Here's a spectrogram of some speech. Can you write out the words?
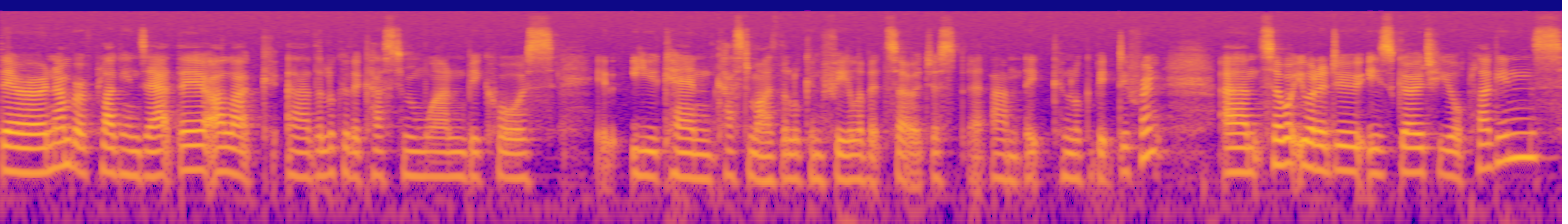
There are a number of plugins out there. I like uh, the look of the custom one because it, you can customize the look and feel of it so it just uh, um, it can look a bit different. Um, so what you want to do is go to your plugins.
